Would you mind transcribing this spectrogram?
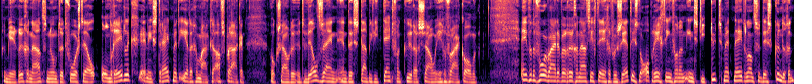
Premier Ruggenaat noemt het voorstel onredelijk en in strijd met eerder gemaakte afspraken. Ook zouden het welzijn en de stabiliteit van Curaçao in gevaar komen. Een van de voorwaarden waar Ruggenaat zich tegen verzet... is de oprichting van een instituut met Nederlandse deskundigen...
